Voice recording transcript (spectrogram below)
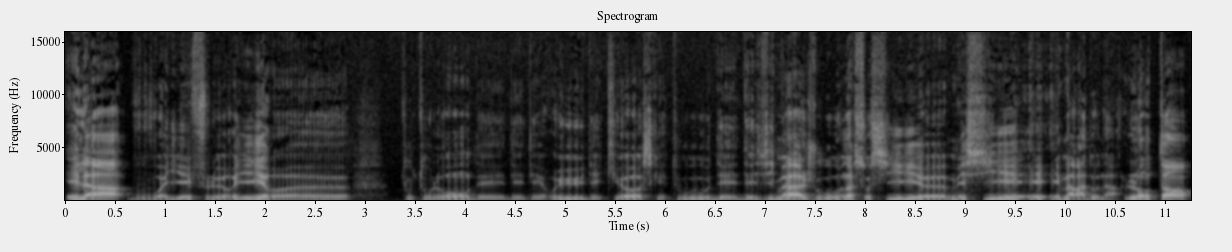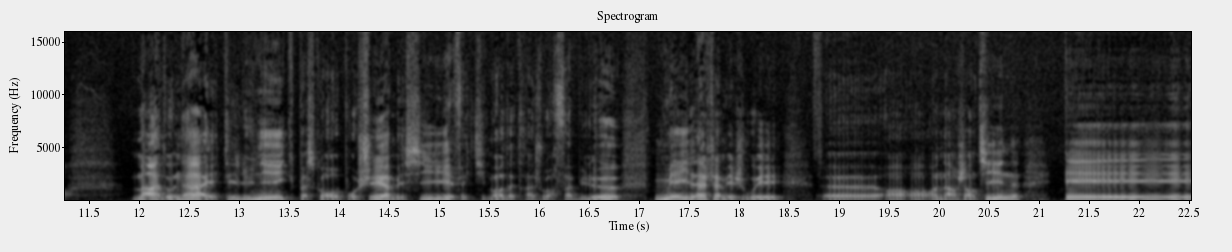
Et là, vous voyez fleurir euh, tout au long des, rues, des kiosques et tout, des, images où on associe euh, Messi et, Maradona. Longtemps, Maradona a été l'unique parce qu'on reprochait à Messi effectivement d'être un joueur fabuleux, mais il n'a jamais joué euh, en, Argentine. Et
